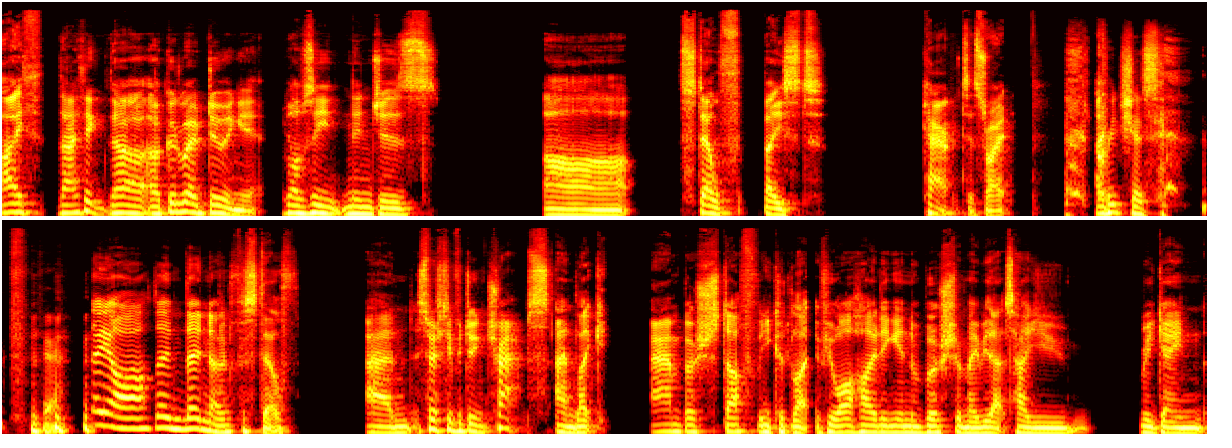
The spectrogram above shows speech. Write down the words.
I th- I think there a good way of doing it. Obviously, ninjas are stealth based characters, right? I- Creatures. They are. They're, they're known for stealth, and especially if you're doing traps and like ambush stuff. You could like if you are hiding in a bush, and maybe that's how you regain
